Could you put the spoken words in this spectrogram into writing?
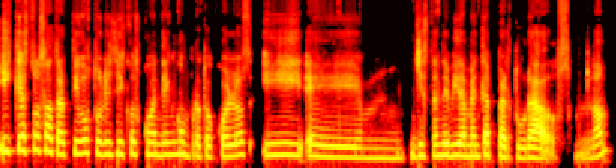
Y que estos atractivos turísticos cuenten con protocolos y, em, y estén debidamente aperturados, ¿no?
